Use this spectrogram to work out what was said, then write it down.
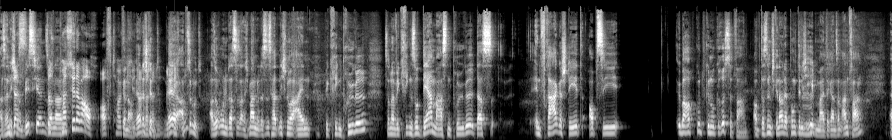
Also nicht das, nur ein bisschen, sondern. Das passiert aber auch oft häufig. Genau, ja, das stimmt. Ja, ja, absolut. Also ohne dass das auch nicht meine. Das ist halt nicht nur ein, wir kriegen Prügel, sondern wir kriegen so dermaßen Prügel, dass in Frage steht, ob sie überhaupt gut genug gerüstet waren. Ob das nämlich genau der Punkt, den ich mhm. eben meinte, ganz am Anfang. Äh,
